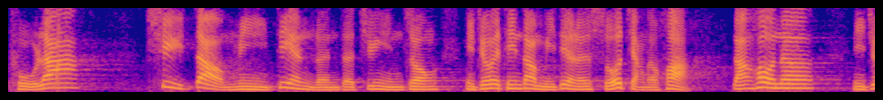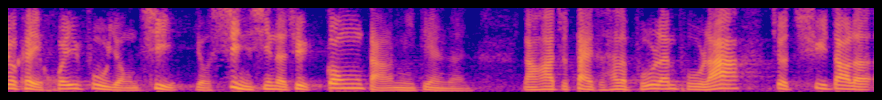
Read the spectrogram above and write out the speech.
普拉去到米甸人的军营中，你就会听到米甸人所讲的话。然后呢，你就可以恢复勇气，有信心的去攻打米甸人。”然后他就带着他的仆人普拉，就去到了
